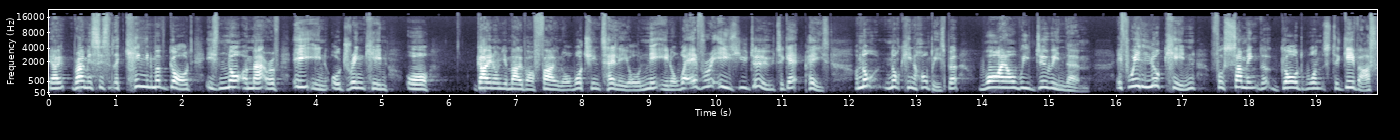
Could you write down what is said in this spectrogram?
You know, Romans says that the kingdom of God is not a matter of eating or drinking or going on your mobile phone or watching telly or knitting or whatever it is you do to get peace. I'm not knocking hobbies, but why are we doing them? If we're looking for something that God wants to give us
